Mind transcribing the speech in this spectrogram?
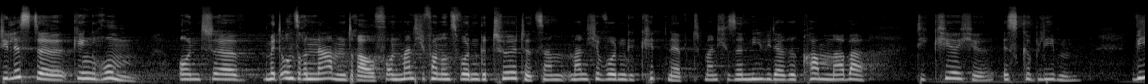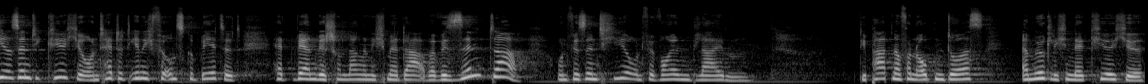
Die Liste ging rum und äh, mit unseren Namen drauf. Und manche von uns wurden getötet, manche wurden gekidnappt, manche sind nie wieder gekommen, aber die Kirche ist geblieben. Wir sind die Kirche und hättet ihr nicht für uns gebetet, hätt, wären wir schon lange nicht mehr da. Aber wir sind da und wir sind hier und wir wollen bleiben. Die Partner von Open Doors ermöglichen der Kirche,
